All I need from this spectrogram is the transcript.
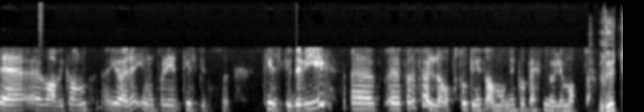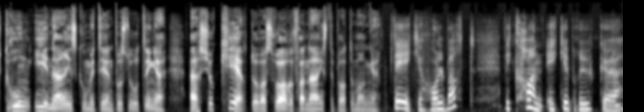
se uh, hva vi kan gjøre innenfor de tilskudds, tilskuddet vi gir, uh, for å følge opp Stortingets anmodning på best mulig måte. Ruth Grung i næringskomiteen på Stortinget er sjokkert over svaret fra Næringsdepartementet. Det er ikke holdbart. Vi kan ikke bruke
